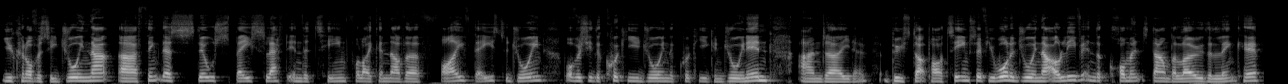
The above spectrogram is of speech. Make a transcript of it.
you can obviously join that. Uh, I think there's still space left in the team for like another five days to join. But obviously, the quicker you join, the quicker you can join in and, uh, you know, boost up our team. So if you want to join that, I'll leave it in the comments down below, the link here.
